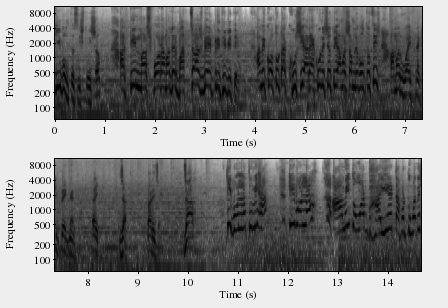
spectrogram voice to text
কি বলতেছিস তুই সব আর তিন মাস পর আমাদের বাচ্চা আসবে এই পৃথিবীতে। আমি কতটা খুশি আর এখন এসে তুই আমার সামনে বলতেছিস আমার ওয়াইফ নাকি প্রেগনেন্ট তাই যা বাড়ি যা। যা। কি বললা তুমি হ্যাঁ কি বললা আমি তোমার ভাইয়ের, তারপর তোমাদের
